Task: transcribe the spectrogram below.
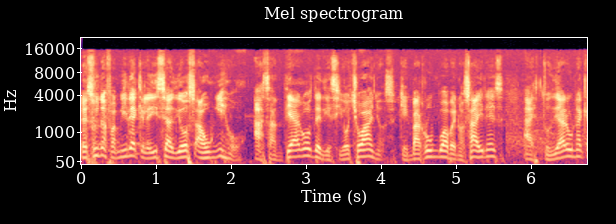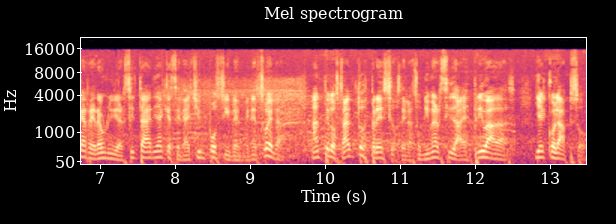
Es una familia que le dice adiós a un hijo, a Santiago de 18 años, quien va rumbo a Buenos Aires a estudiar una carrera universitaria que se le ha hecho imposible en Venezuela, ante los altos precios de las universidades privadas y el colapso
